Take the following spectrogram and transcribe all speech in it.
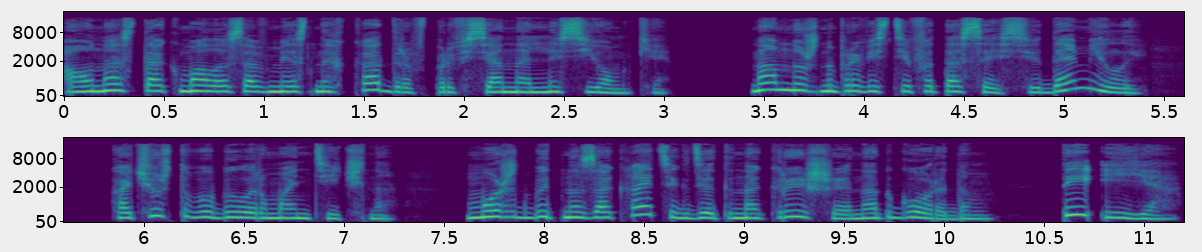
А у нас так мало совместных кадров профессиональной съемки. Нам нужно провести фотосессию, да, милый? Хочу, чтобы было романтично. Может быть, на закате где-то на крыше над городом. Ты и я.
